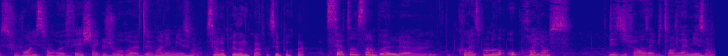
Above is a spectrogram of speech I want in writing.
souvent ils sont refaits chaque jour euh, devant les maisons. Ça représente quoi? C'est pourquoi? Certains symboles correspondant aux croyances des différents habitants de la maison.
